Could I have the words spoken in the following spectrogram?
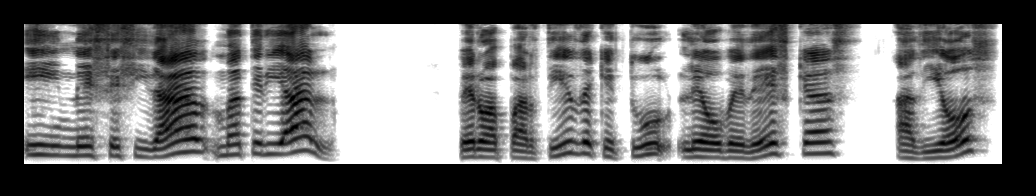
y necesidad material. Pero a partir de que tú le obedezcas a Dios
